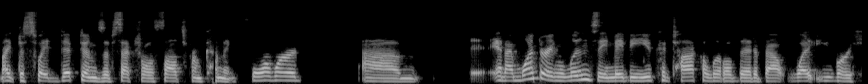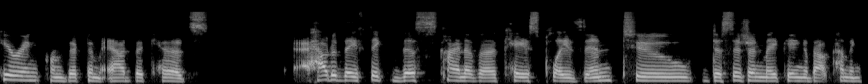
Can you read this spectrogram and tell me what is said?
might dissuade victims of sexual assaults from coming forward. Um, and i'm wondering lindsay maybe you could talk a little bit about what you were hearing from victim advocates. How did they think this kind of a case plays into decision making about coming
